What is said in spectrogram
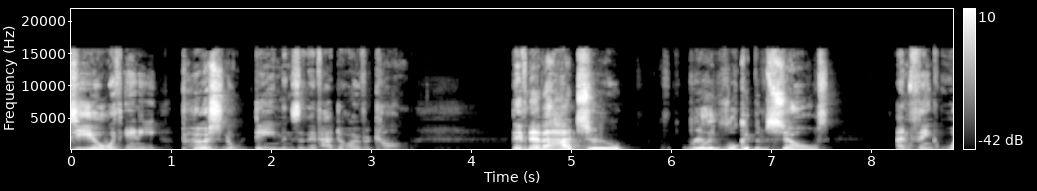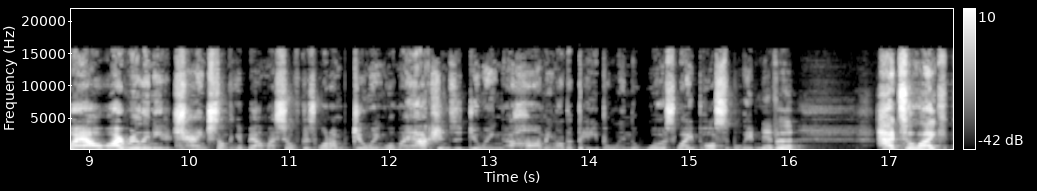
deal with any personal demons that they've had to overcome. They've never had to really look at themselves and think, wow, I really need to change something about myself because what I'm doing, what my actions are doing, are harming other people in the worst way possible. They've never had to, like,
